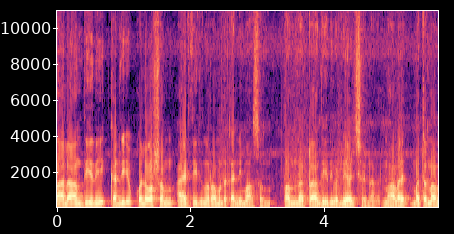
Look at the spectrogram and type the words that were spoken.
നാലാം തീയതി കന്നി കൊല്ലവർഷം ആയിരത്തി ഇരുന്നൂറാമത്തെ കന്നിമാസം പതിനെട്ടാം തീയതി വെള്ളിയാഴ്ചയാണ് നാളെ മറ്റന്നാൾ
